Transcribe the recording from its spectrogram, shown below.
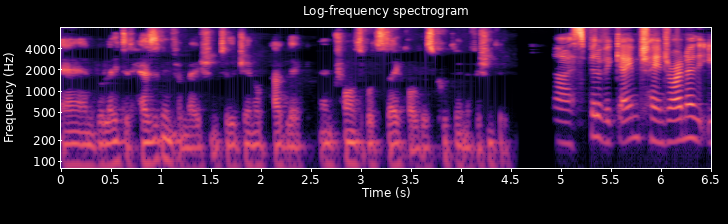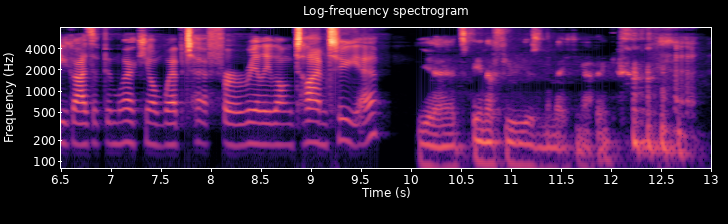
and related hazard information to the general public and transport stakeholders quickly and efficiently. Nice. Bit of a game changer. I know that you guys have been working on WebTurf for a really long time too, yeah? Yeah, it's been a few years in the making, I think.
